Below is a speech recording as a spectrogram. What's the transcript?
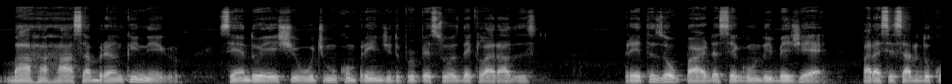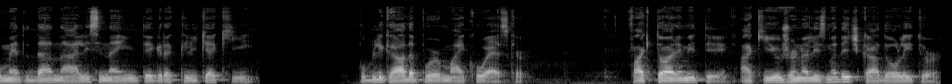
barra raça branca e negro sendo este último compreendido por pessoas declaradas pretas ou pardas segundo o IBGE. Para acessar o documento da análise na íntegra, clique aqui. Publicada por Michael Esker. Factor MT. Aqui o jornalismo é dedicado ao leitor.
